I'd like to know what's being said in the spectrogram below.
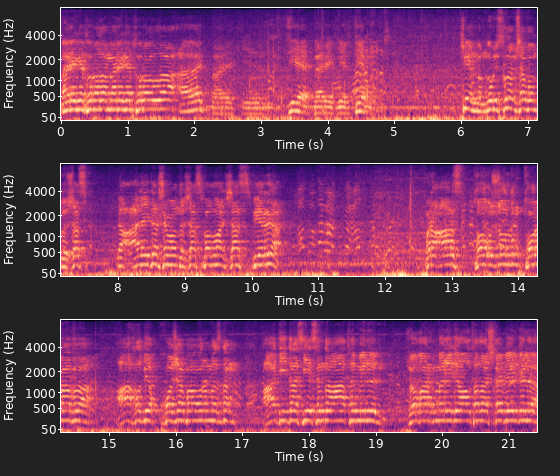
мәреге туралы мәреге туралы айт бәрекелде бәрекелде кел нұрислам шабонды жас алайдар шабонды жас балуан жас пері мына арыс тоғыз жолдың торабы ақылбек қожа бауырымыздың адидас есімді атыменен жоғарғы мәреде алты алашқа белгілі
